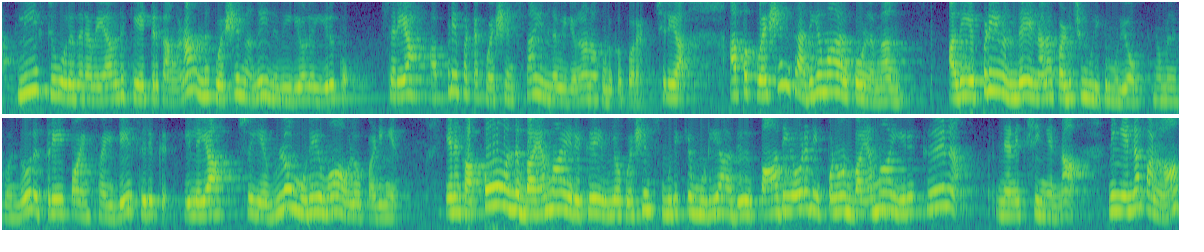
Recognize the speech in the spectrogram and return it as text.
அட்லீஸ்ட் ஒரு தடவையாவது கேட்டிருக்காங்கன்னா அந்த கொஷின் வந்து இந்த வீடியோவில் இருக்கும். சரியா? அப்படிப்பட்ட கொஷின்ஸ் தான் இந்த வீடியோவில் நான் கொடுக்க போகிறேன் சரியா? அப்போ கொஷின்ஸ் அதிகமாக இருக்கும்ல மேம் அது எப்படி வந்து என்னால் படித்து முடிக்க முடியும்? நம்மளுக்கு வந்து ஒரு த்ரீ பாயிண்ட் ஃபைவ் டேஸ் இருக்குது இல்லையா? ஸோ எவ்வளோ முடியுமோ அவ்வளோ படிங்க. எனக்கு அப்போவும் வந்து பயமாக இருக்குது இவ்வளோ கொஷின்ஸ் முடிக்க முடியாது. பாதையோடு நிற்பணும்னு பயமாக இருக்குன்னு நினச்சிங்கன்னா நீங்கள் என்ன பண்ணலாம்?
